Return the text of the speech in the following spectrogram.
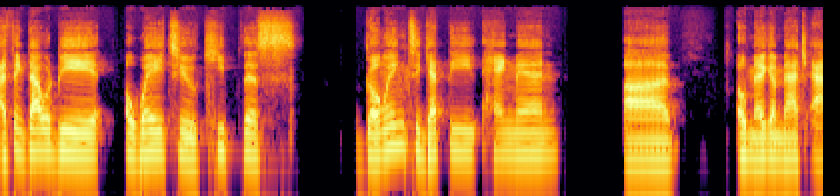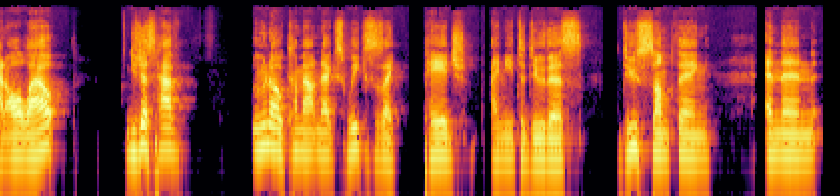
I think that would be a way to keep this going to get the Hangman uh, Omega match at All Out. You just have Uno come out next week. It's like, Page, I need to do this. Do something. And then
